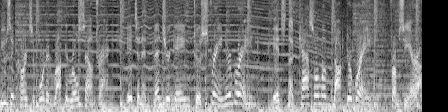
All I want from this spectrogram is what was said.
music card-supported rock and roll soundtrack, it's an adventure game to strain your brain. It's the Castle of Dr. Brain from Sierra.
